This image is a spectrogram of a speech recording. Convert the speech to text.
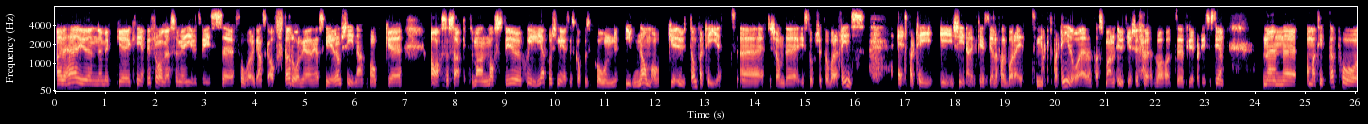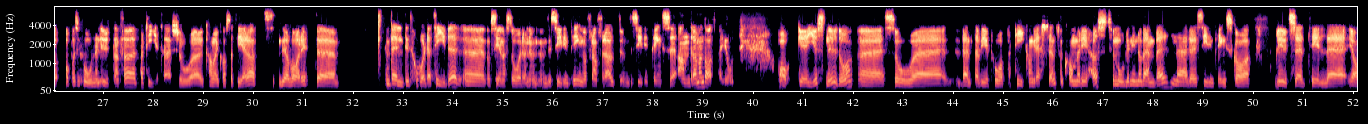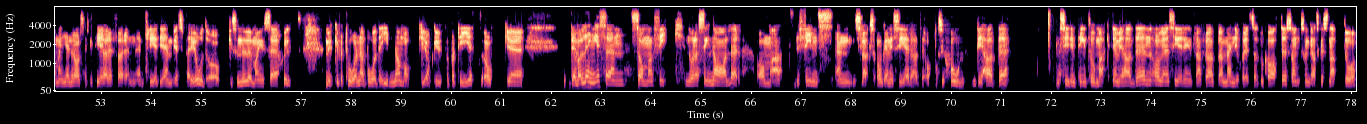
Ja, det här är ju en mycket knepig fråga som jag givetvis eh, får ganska ofta då när jag skriver om Kina. Och eh, Ja, som sagt, man måste ju skilja på kinesisk opposition inom och utom partiet eh, eftersom det i stort sett bara finns ett parti i Kina. Det finns i alla fall bara ett maktparti då, även fast man utger sig för att ha ett eh, flerpartisystem. Men eh, om man tittar på oppositionen utanför partiet här så eh, kan man konstatera att det har varit eh, väldigt hårda tider eh, de senaste åren under Xi Jinping och framförallt under Xi Jinpings eh, andra mandatperiod. Och eh, just nu då eh, så väntar vi på partikongressen som kommer i höst, förmodligen i november, när Xi Jinping ska bli utsedd till ja, men generalsekreterare för en, en tredje ämbetsperiod. Och, så nu är man ju särskilt mycket för tårna både inom och, och utom partiet. Och, eh, det var länge sedan som man fick några signaler om att det finns en slags organiserad opposition. Vi hade, när Xi Jinping tog makten, vi hade en organisering framförallt bland människorättsadvokater som, som ganska snabbt då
